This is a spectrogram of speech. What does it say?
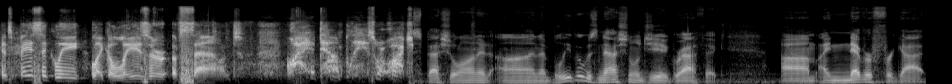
It's basically like a laser of sound. Quiet down, please. We're watching. Special on it on, I believe it was National Geographic. Um, I never forgot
